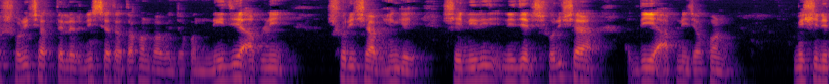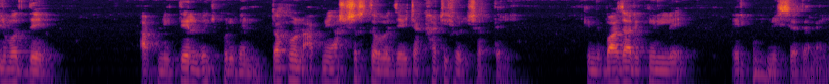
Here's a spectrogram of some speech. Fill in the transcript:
সরিষার তেলের নিশ্চয়তা তখন পাবেন যখন নিজে আপনি সরিষা ভেঙে, সেই নিজের সরিষা দিয়ে আপনি যখন মেশিনের মধ্যে আপনি তেল বের করবেন, তখন আপনি আশ্বস্ত হবেন যে এটা খাঁটি সরিষার তেল। কিন্তু বাজারে কিনলে এরকম নিশ্চয়তা নেই।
